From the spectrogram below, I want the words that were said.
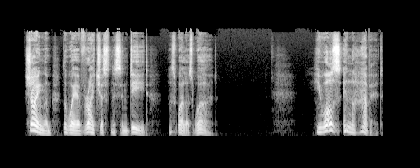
showing them the way of righteousness in deed as well as word. He was in the habit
